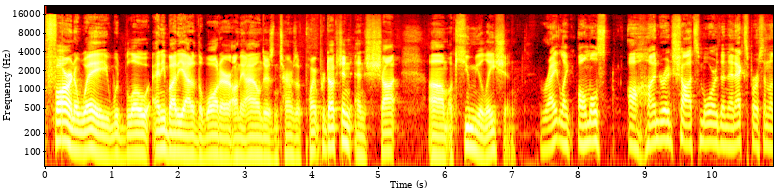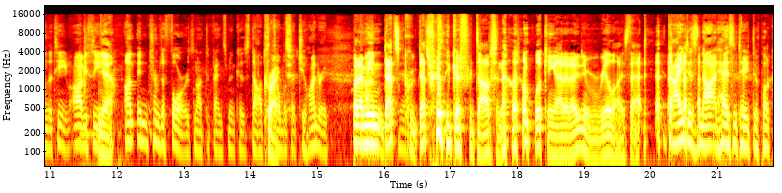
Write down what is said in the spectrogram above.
far and away would blow anybody out of the water on the Islanders in terms of point production and shot um, accumulation. Right, like almost a hundred shots more than the next person on the team. Obviously, yeah. On, in terms of forwards, not defensemen, because Dobson's Correct. almost at two hundred. But I mean, um, that's yeah. that's really good for Dobson. Now that I'm looking at it, I didn't even realize that. Guy does not hesitate to put,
